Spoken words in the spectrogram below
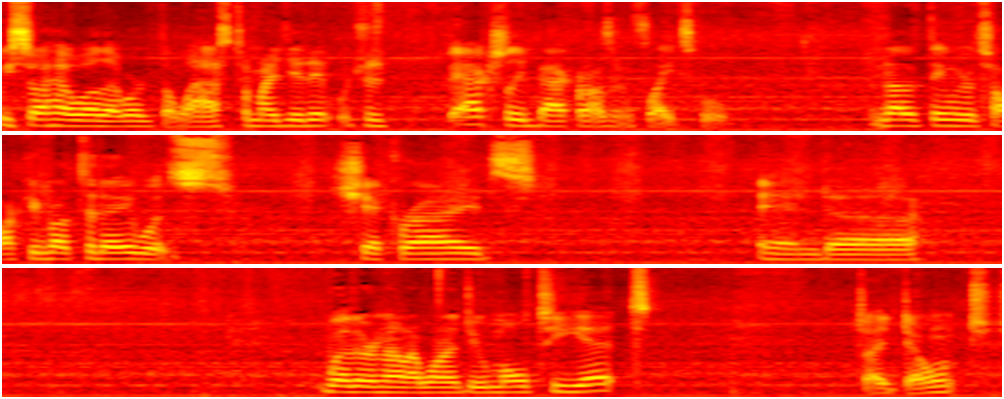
We saw how well that worked the last time I did it, which was actually back when I was in flight school. Another thing we were talking about today was check rides and uh, whether or not I want to do multi yet. Which I don't.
